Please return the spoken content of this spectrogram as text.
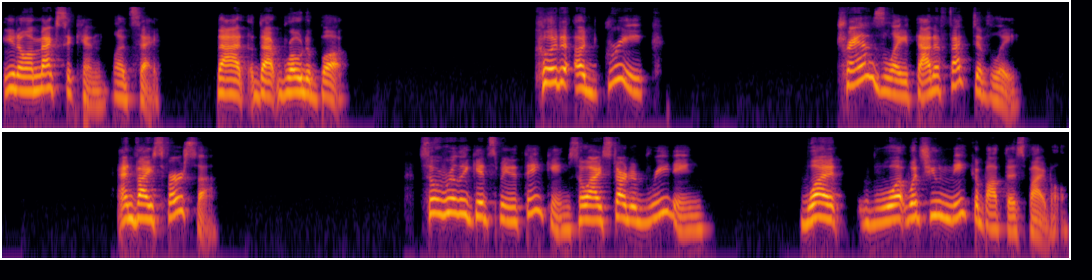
you know, a Mexican, let's say, that that wrote a book. Could a Greek translate that effectively? And vice versa. So it really gets me to thinking. So I started reading what what what's unique about this Bible.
